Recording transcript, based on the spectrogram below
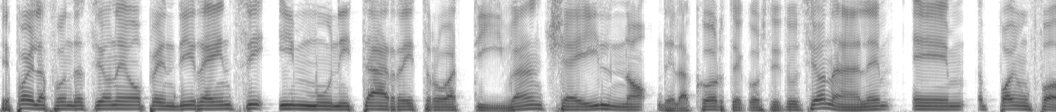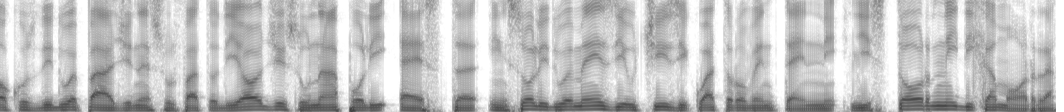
E poi la fondazione Open di Renzi, immunità retroattiva, c'è il no della Corte Costituzionale e poi un focus di due pagine sul fatto di oggi su Napoli Est. In soli due mesi uccisi quattro ventenni, gli storni di Camorra.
